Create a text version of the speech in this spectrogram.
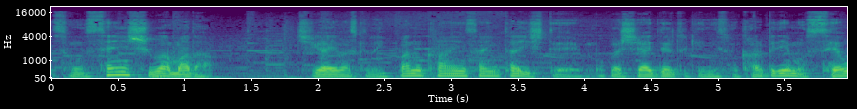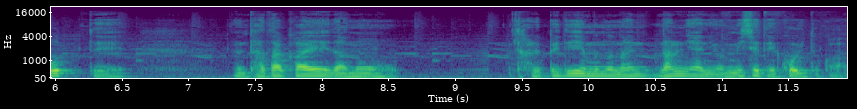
その選手はまだ違いますけど一般の会員さんに対して僕が試合出る時にそのカルペディエムを背負って戦えだのカルペディエムの何何々を見せてこいとか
